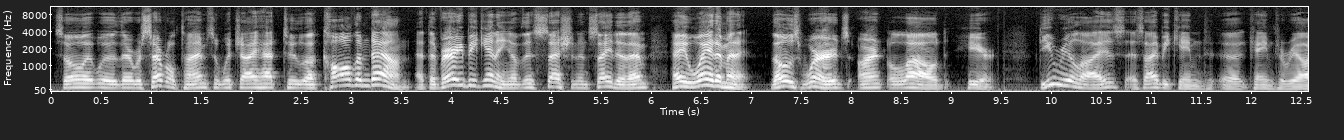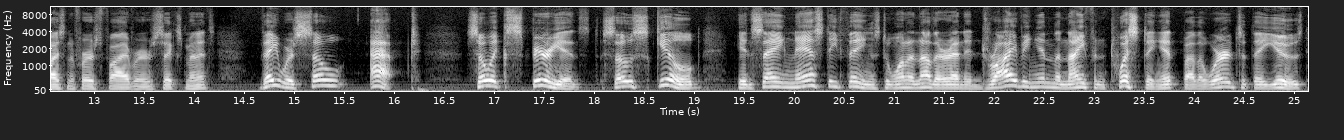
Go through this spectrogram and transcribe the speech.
So was, there were several times in which I had to uh, call them down at the very beginning of this session and say to them, hey, wait a minute, those words aren't allowed here. Do you realize, as I became uh, came to realize in the first five or six minutes, they were so apt so experienced, so skilled in saying nasty things to one another and in driving in the knife and twisting it by the words that they used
